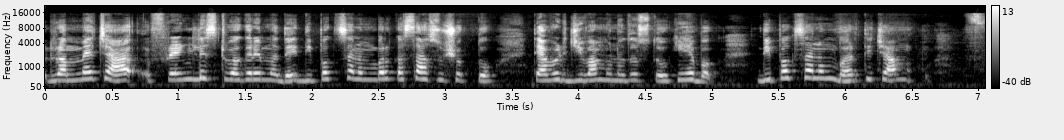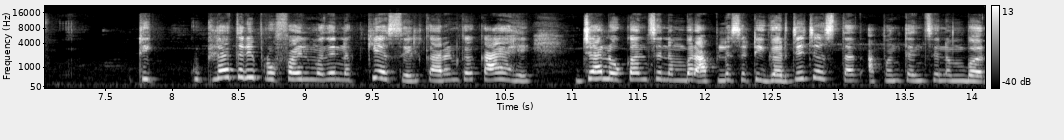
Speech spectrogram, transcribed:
रम्याच्या फ्रेंड लिस्ट वगैरेमध्ये दीपकचा नंबर कसा असू शकतो? त्यावर जीवा म्हणत असतो की हे बघ दीपकचा नंबर तिच्या कुठल्या तरी प्रोफाईलमध्ये नक्की असेल कारण का काय आहे ज्या लोकांचे नंबर आपल्यासाठी गरजेचे असतात आपण त्यांचे नंबर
